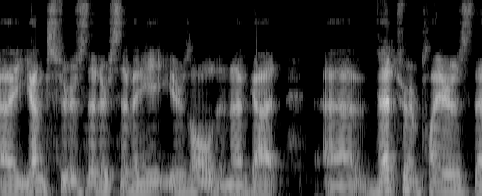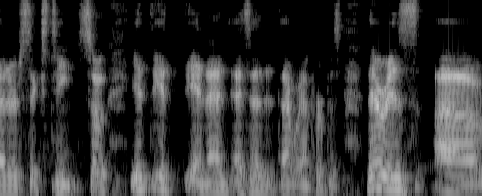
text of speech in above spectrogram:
uh, youngsters that are 78 years old, and I've got uh, veteran players that are 16. So it, it and I said it that way on purpose. There is uh,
